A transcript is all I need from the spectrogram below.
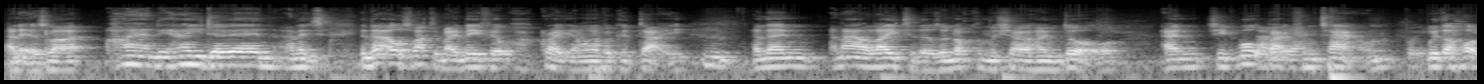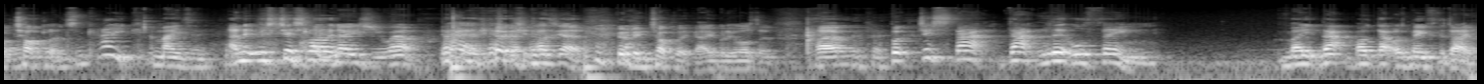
And it was like, "Hi Andy, how you doing?" And it's and that automatically made me feel oh, great. I'm gonna have a good day. And then an hour later, there was a knock on the show home door, and she'd walked Oh, back yeah. from town with a hot chocolate and some cake. Amazing. And it was just it like knows you well. yeah, she does, yeah. Could have been chocolate cake, but it wasn't. Um, but just that that little thing, mate. That that was me for the day.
